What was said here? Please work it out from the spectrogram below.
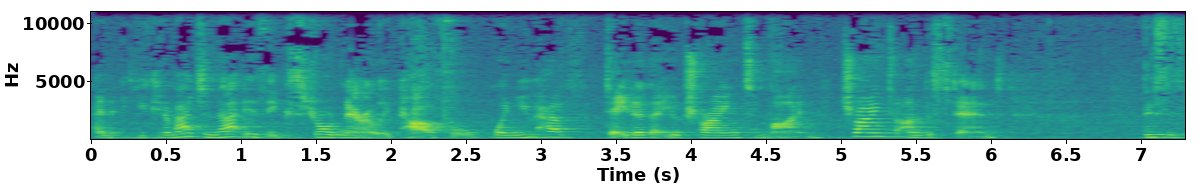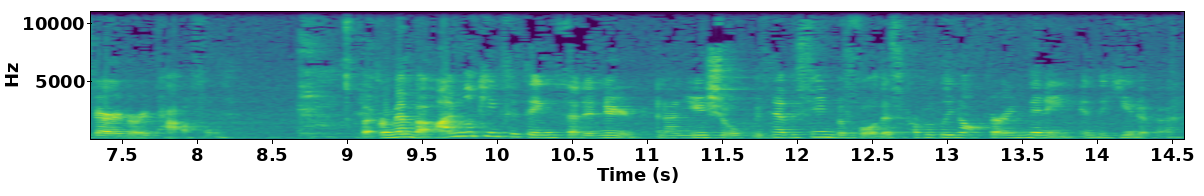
And you can imagine that is extraordinarily powerful when you have data that you're trying to mine, trying to understand. This is very, very powerful. But remember, I'm looking for things that are new and unusual, we've never seen before. There's probably not very many in the universe.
